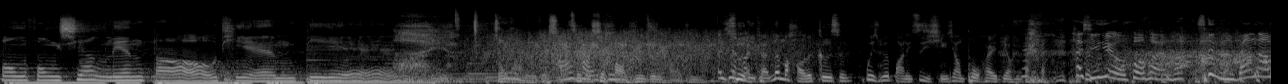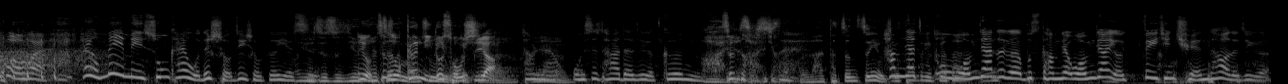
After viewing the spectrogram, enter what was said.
峰峰相连到天边。中华民国是，真的是好听，真的好听。而且你看，那么好的歌声，为什么把你自己形象破坏掉呢？他形象有破坏吗？是你帮他破坏。还有《妹妹松开我的手》这首歌也是，是哎呦这首歌你都熟悉啊当然我是他的这个歌迷。哎真的假的？他他真真有他们家这个歌，我我们家这个不是他们家，我们家有费玉清全套的这个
